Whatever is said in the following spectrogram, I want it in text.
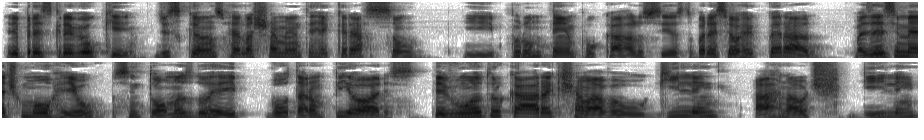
Ele prescreveu o quê? Descanso, relaxamento e recreação. E por um tempo o Carlos VI pareceu recuperado. Mas esse médico morreu, os sintomas do rei voltaram piores. Teve um outro cara que chamava o Guilhem Arnaut Guilhem,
